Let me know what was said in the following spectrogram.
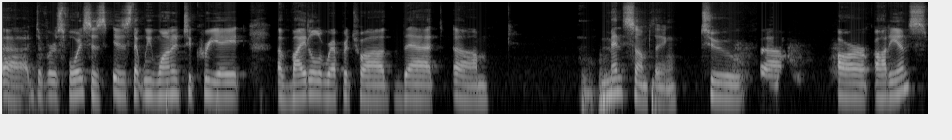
uh, diverse voices is that we wanted to create a vital repertoire that um, mm-hmm. meant something to uh, our audience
